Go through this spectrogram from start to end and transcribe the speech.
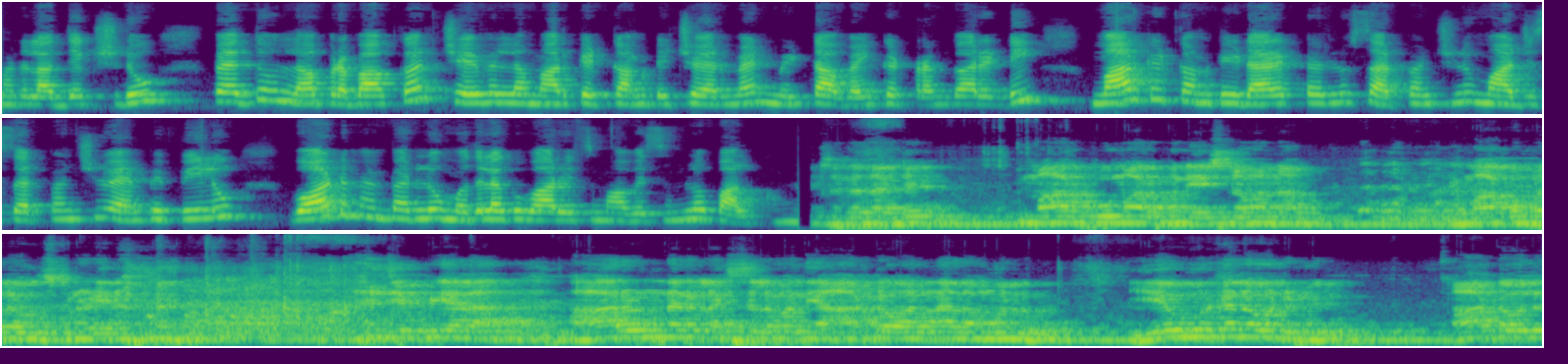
మండల అధ్యక్షుడు Peddolla Prabhakar Chevella market committee chairman Mitta Venkat Rangareddy market committee డైరెక్టర్లు సర్పంచ్లు మాజీ సర్పంచ్లు ఎంపీపీలు వార్డు మెంబర్లు మొదలగు వారు ఈ సమావేశంలో పాల్గొన్నారు. అని చెప్పి అలా ఆరున్నర లక్షల మంది ఆటో అన్న తమ్ముళ్ళు ఏ ఊరికైనా ఉండి మీరు. ఆటోలు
